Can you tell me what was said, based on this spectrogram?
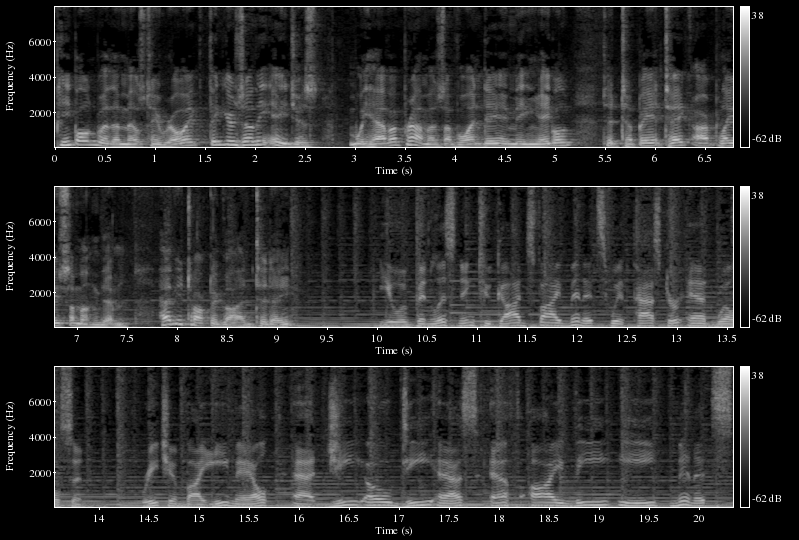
peopled with the most heroic figures of the ages. We have a promise of one day being able to take our place among them. Have you talked to God today? You have been listening to God's Five Minutes with Pastor Ed Wilson. Reach him by email at godsfive minutes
